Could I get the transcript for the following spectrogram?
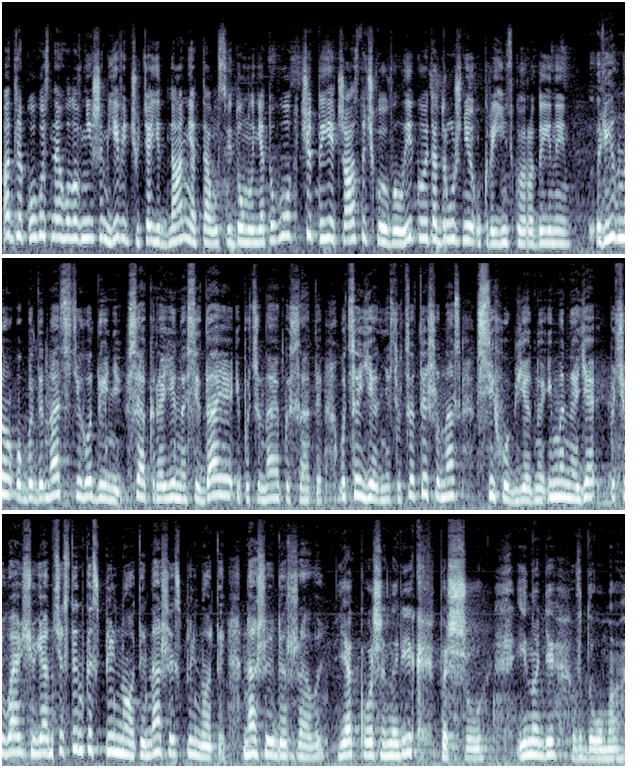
а для когось найголовнішим є відчуття єднання та усвідомлення того, що ти є часточкою великої та дружньої української родини. Рівно об 11 годині вся країна сідає і починає писати. Оце єдність, оце те, що нас всіх об'єднує. І мене я почуваю, що я частинка спільноти, нашої спільноти, нашої держави. Я кожен рік пишу, іноді вдома,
